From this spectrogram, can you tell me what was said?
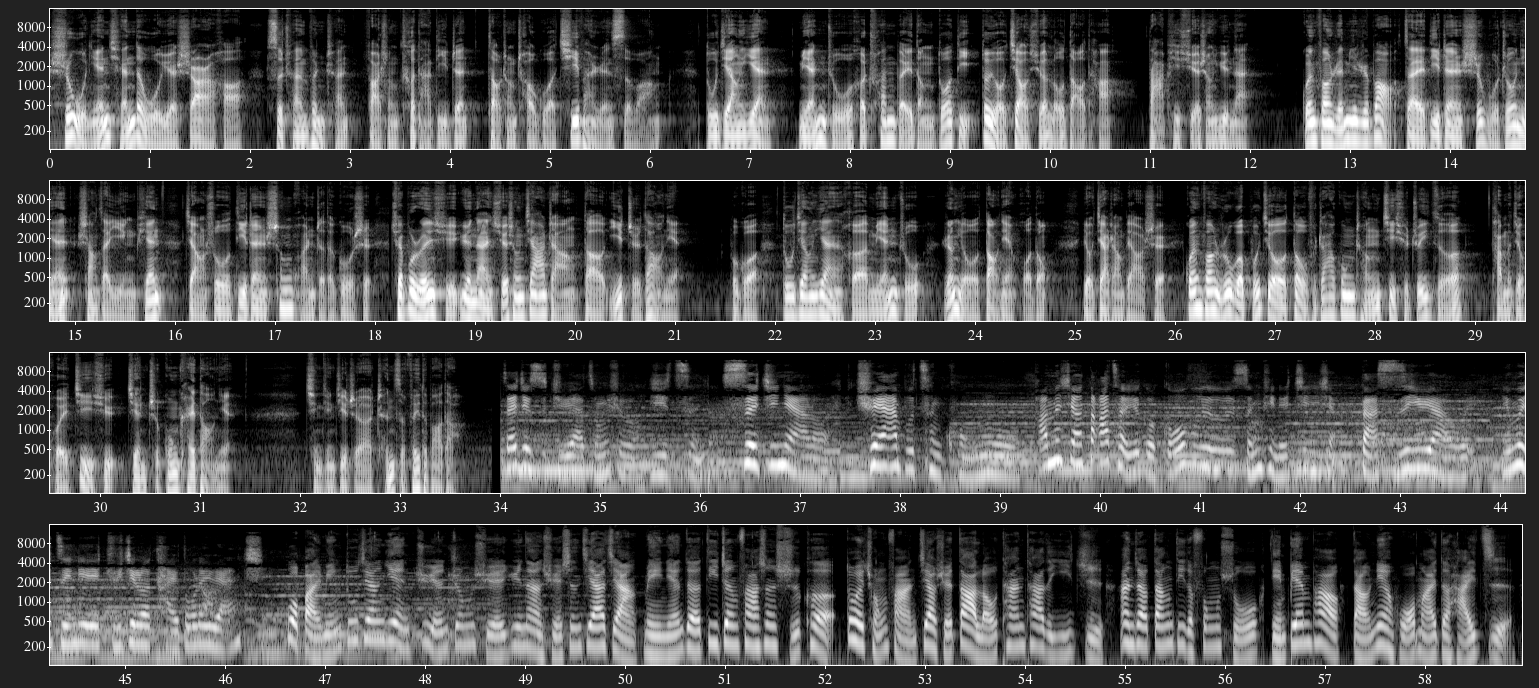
十五年前的五月十二号，四川汶川发生特大地震，造成超过七万人死亡。都江堰。绵竹和川北等多地都有教学楼倒塌，大批学生遇难。官方《人民日报》在地震十五周年上载影片，讲述地震生还者的故事，却不允许遇难学生家长到遗址悼念。不过，都江堰和绵竹仍有悼念活动。有家长表示，官方如果不就豆腐渣工程继续追责，他们就会继续坚持公开悼念。请听记者陈子飞的报道。这就是剧院中学遗址，十几年了，全部成空屋。他们想打造一个歌舞升平的景象，但事与愿违，因为这里聚集了太多的怨气。过百名都江堰巨源中学遇难学生家长，每年的地震发生时刻，都会重返教学大楼坍塌的遗址，按照当地的风俗，点鞭炮悼念活埋的孩子。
